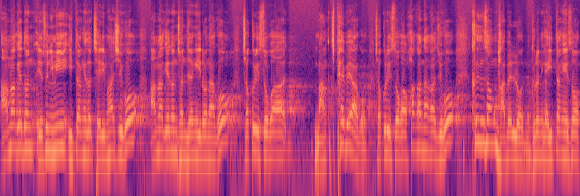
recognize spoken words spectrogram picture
아마게돈 예수님이 이 땅에서 재림하시고 아마게돈 전쟁이 일어나고 적그리스도가 망, 패배하고 적그리스도가 화가 나가지고 큰 성 바벨론 그러니까 이 땅에서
